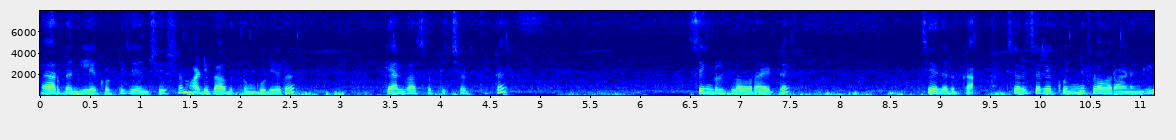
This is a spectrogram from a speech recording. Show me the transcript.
ഹെയർ ബാൻഡിലേക്ക് ഒട്ടിച്ചതിന് ശേഷം അടിഭാഗത്തും കൂടി ഒരു ക്യാൻവാസ് ഒട്ടിച്ചെടുത്തിട്ട് സിംഗിൾ ഫ്ലവറായിട്ട് ചെയ്തെടുക്കാം. ചെറിയ ചെറിയ കുഞ്ഞ് ഫ്ലവർ ആണെങ്കിൽ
